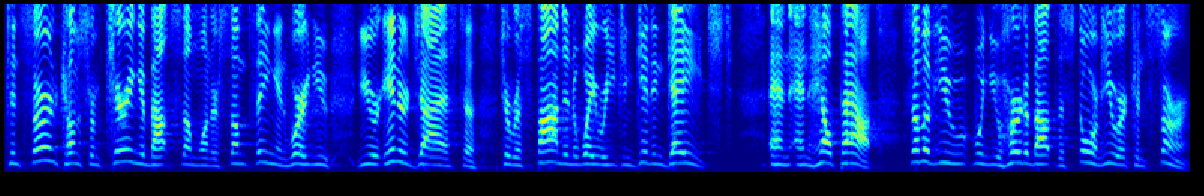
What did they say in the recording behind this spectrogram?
Concern comes from caring about someone or something and where you, you're energized to, to respond in a way where you can get engaged and, and help out. Some of you, when you heard about the storm, you were concerned.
